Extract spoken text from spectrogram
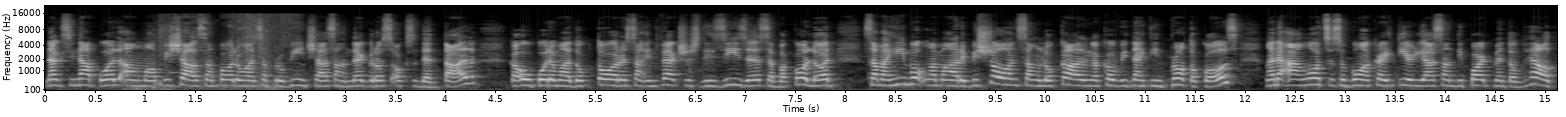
Nagsinapol ang mga opisyal sa pangalungan sa probinsya sa Negros Occidental, kaupo ng mga doktor sa infectious diseases sa Bacolod sa mahimo nga mga rebisyon sang lokal nga COVID-19 protocols nga naangot sa subong nga criteria sa Department of Health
